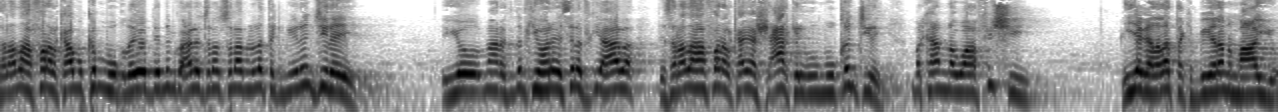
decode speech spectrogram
salaadaha faralkaabuu ka muuqday oo dee nebigu alayh salatu salaam lala takbiiran jiray iyo maarata dadkii hore ee salafkii ahaaba dee salaadaha faralka ayaa shicaarkani uu muuqan jiray markaa nawaafishii iyaga lala takbiiran maayo.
